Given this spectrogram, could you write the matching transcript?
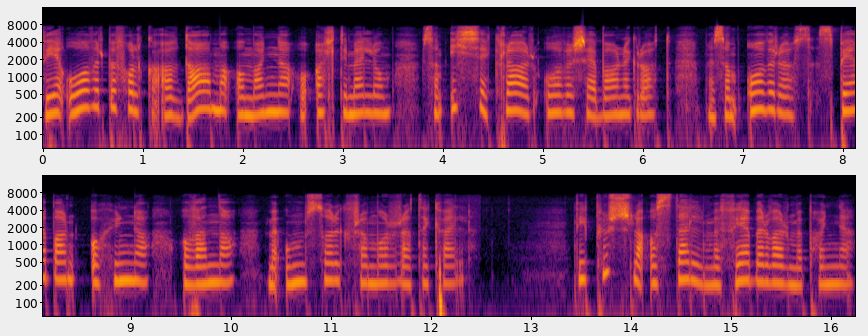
Vi er overbefolka av damer og manner og alt imellom som ikke klarer å overse barnegråt, men som overøser spedbarn og hunder og venner med omsorg fra morgen til kveld. Vi pusler og steller med febervarme panner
